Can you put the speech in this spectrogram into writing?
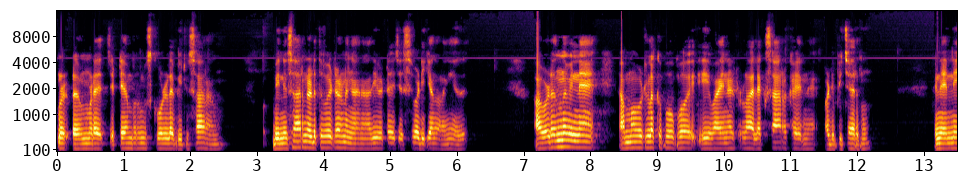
നമ്മ- നമ്മുടെ ചെട്ടിയാമ്പറമ്പ് സ്കൂളിലെ ബിനുസാറാണ് സാറാണ്. ബിനു സാറിന്റെ അടുത്ത് പോയിട്ടാണ് ഞാൻ ആദ്യമായിട്ട് ചെസ് പഠിക്കാൻ തുടങ്ങിയത്. അവിടെ നിന്ന് പിന്നെ അമ്മ വീട്ടിലൊക്കെ പോകുമ്പോൾ ഈ വയനാട്ടിലുള്ള അലക്സാറൊക്കെ എന്നെ പഠിപ്പിച്ചായിരുന്നു. പിന്നെ എന്നെ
